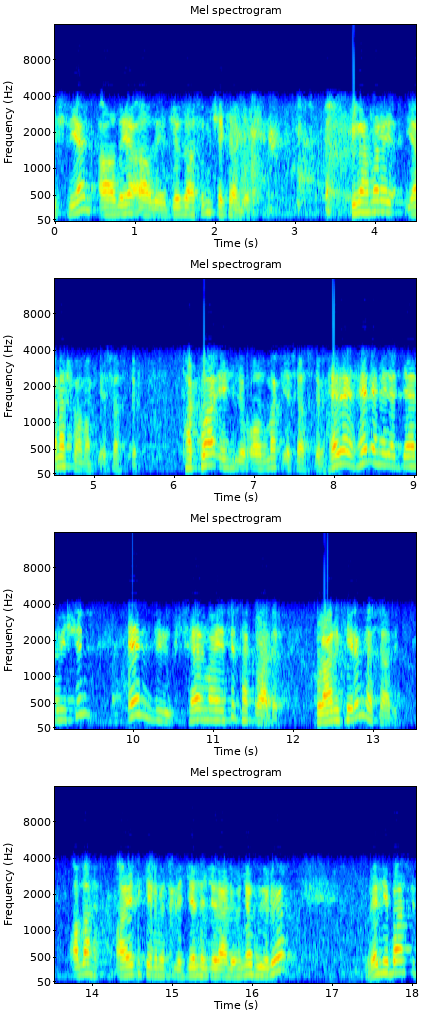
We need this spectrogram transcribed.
işleyen ağlaya ağlaya cezasını çeker. Günahlara yanaşmamak esastır. Takva ehli olmak esastır. Hele hele hele dervişin en büyük sermayesi takvadır. Kur'an-ı Kerim ne sabit? Allah ayeti kerimesiyle Celle Celaluhu ne buyuruyor? Ve libâsü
